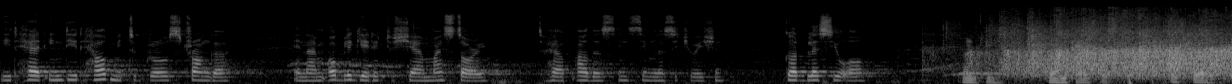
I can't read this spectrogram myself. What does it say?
It had indeed helped me to grow stronger, and I'm obligated to share my story to help others in similar situation. God bless you all. Thank you. Fantastic. That's great.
